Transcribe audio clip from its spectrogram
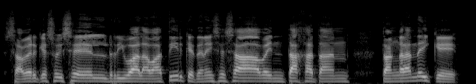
saber que sois el rival a batir, que tenéis esa ventaja tan, tan grande y que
